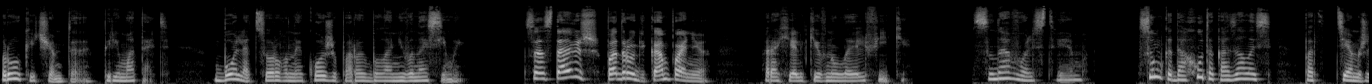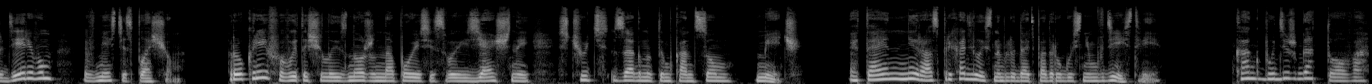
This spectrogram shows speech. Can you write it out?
руки чем-то перемотать. Боль от сорванной кожи порой была невыносимой. «Составишь подруге компанию?» Рахель кивнула эльфийке. «С удовольствием». Сумка Дахут оказалась под тем же деревом вместе с плащом. Рокриф вытащила из ножен на поясе свой изящный, с чуть загнутым концом, меч. Этайн не раз приходилось наблюдать подругу с ним в действии. «Как будешь готова».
